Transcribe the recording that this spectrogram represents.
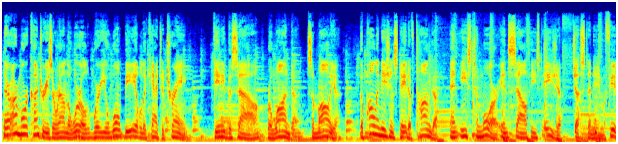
There are more countries around the world where you won't be able to catch a train, Guinea Bissau, Rwanda, Somalia, the Polynesian state of Tonga, and East Timor in Southeast Asia, just to name a few.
